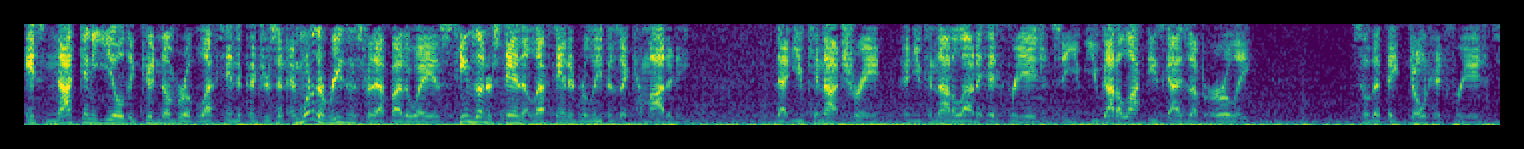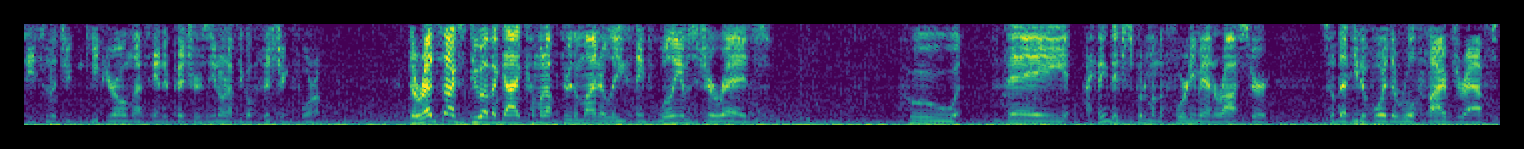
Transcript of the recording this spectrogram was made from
It's not going to yield a good number of left handed pitchers. And, and one of the reasons for that, by the way, is teams understand that left handed relief is a commodity that you cannot trade and you cannot allow to hit free agency. You, you got to lock these guys up early so that they don't hit free agency, so that you can keep your own left handed pitchers and you don't have to go fishing for them. The Red Sox do have a guy coming up through the minor leagues named Williams Jerez, who they, I think they just put him on the 40 man roster so that he'd avoid the Rule 5 draft.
